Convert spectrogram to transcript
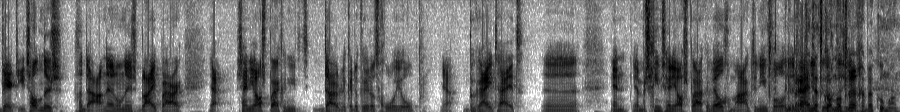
werd iets anders gedaan. En dan is blijkbaar, ja, zijn die afspraken niet duidelijk. En dan kun je dat gooien op ja, bereidheid. Uh, en ja, misschien zijn die afspraken wel gemaakt. In ieder geval. De bereidheid kwam wel terug, hè, bij Koeman.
